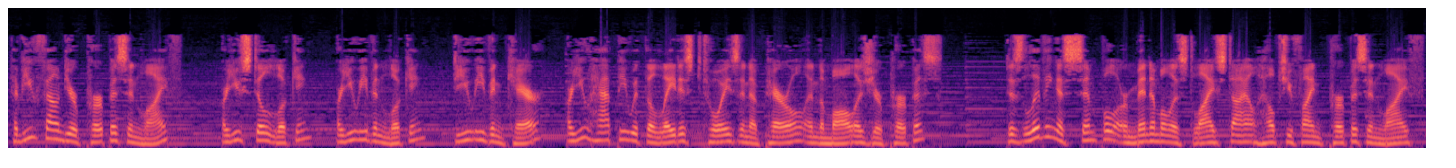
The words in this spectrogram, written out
Have you found your purpose in life? Are you still looking? Are you even looking? Do you even care? Are you happy with the latest toys and apparel and the mall as your purpose? Does living a simple or minimalist lifestyle helps you find purpose in life?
